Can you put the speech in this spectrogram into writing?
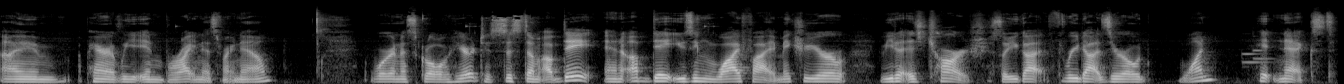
I am apparently in brightness right now. We're going to scroll over here to System Update and update using Wi-Fi. Make sure your Vita is charged. So you got 3.01, hit Next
